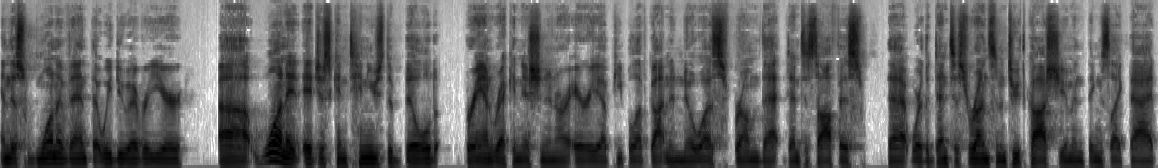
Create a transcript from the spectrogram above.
And this one event that we do every year, uh, one, it, it just continues to build brand recognition in our area. People have gotten to know us from that dentist office that where the dentist runs in a tooth costume and things like that.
